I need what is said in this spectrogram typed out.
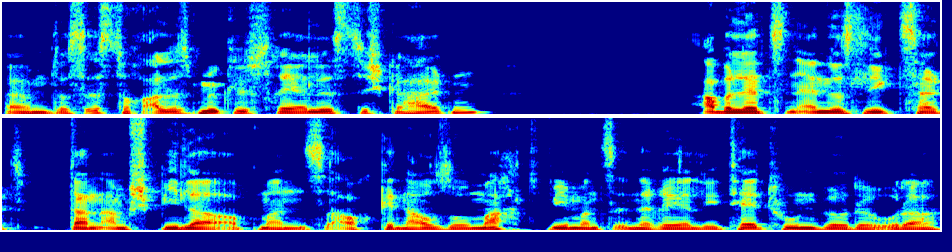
Ähm, das ist doch alles möglichst realistisch gehalten. Aber letzten Endes liegt es halt dann am Spieler, ob man es auch genauso macht, wie man es in der Realität tun würde, oder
